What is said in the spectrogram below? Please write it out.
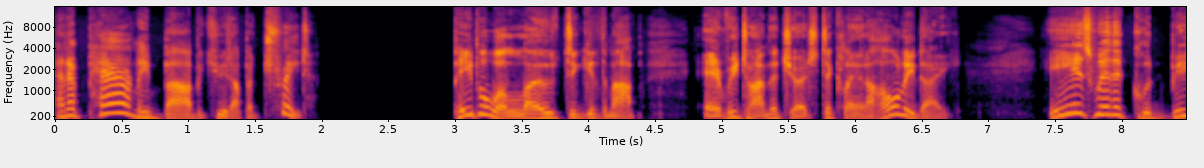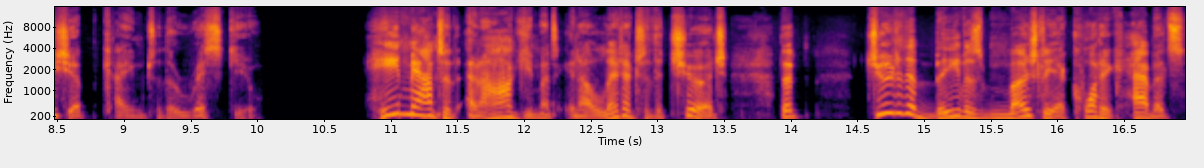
and apparently barbecued up a treat. People were loath to give them up every time the church declared a holy day. Here's where the good bishop came to the rescue. He mounted an argument in a letter to the church that, due to the beaver's mostly aquatic habits,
